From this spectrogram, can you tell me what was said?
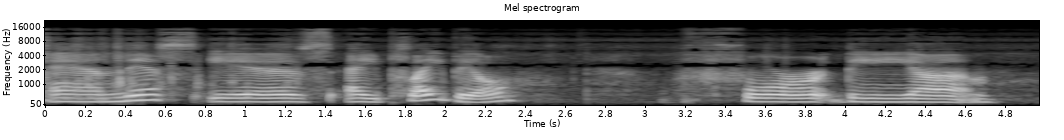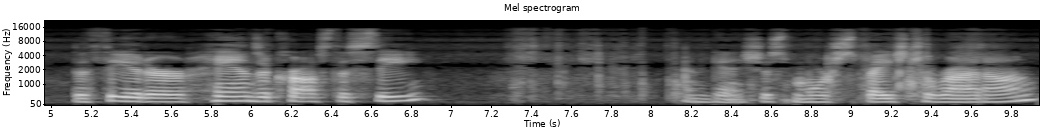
And this is a playbill for the um, the theater Hands Across the Sea. And again, it's just more space to write on.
